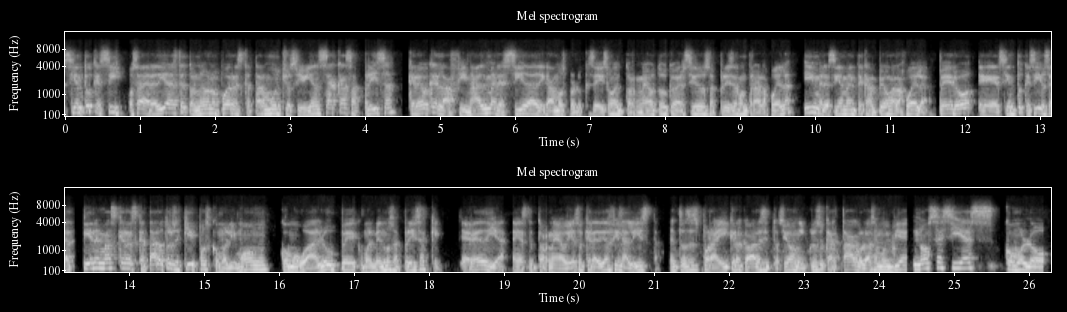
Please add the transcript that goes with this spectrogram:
Siento que sí, o sea, Heredia de este torneo no puede rescatar mucho. Si bien sacas a prisa, creo que la final merecida, digamos, por lo que se hizo en el torneo, tuvo que haber sido esa prisa contra la Juela y merecidamente campeón a la Juela. Pero eh, siento que sí, o sea, tiene más que rescatar otros equipos como Limón, como Guadalupe, como el mismo Saprisa, que Heredia en este torneo y eso que Heredia es finalista. Entonces por ahí creo que va la situación. Incluso Cartago lo hace muy bien. No sé si es como lo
